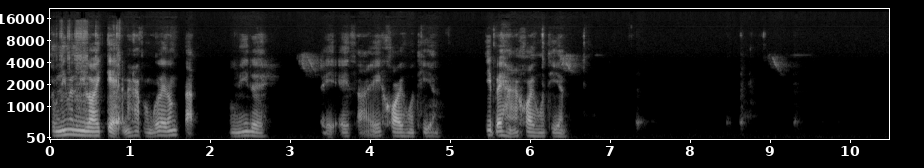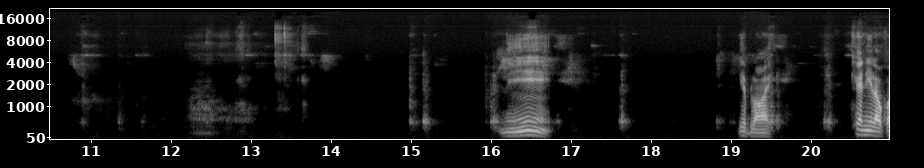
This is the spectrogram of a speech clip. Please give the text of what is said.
ตรงนี้มันมีรอยแกะนะครับ ผมก็เลยต้องตัดตรงนี้เลยไอไอสายคอยหัวเทียน ที่ไปหาคอยหัวเทียน นี่ เรียบร้อย แค่นี้เราก็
